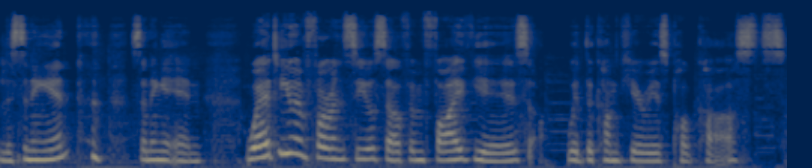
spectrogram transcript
listening in, sending it in. Where do you and Florence see yourself in five years with the Come Curious podcasts?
